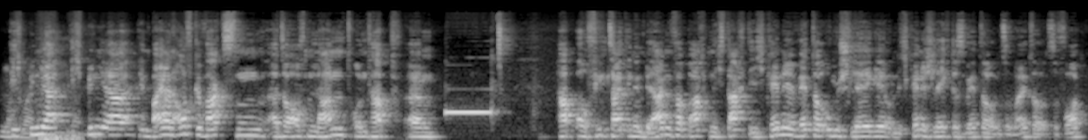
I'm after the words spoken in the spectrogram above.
Ich bin ja, ich bin ja in Bayern aufgewachsen, also auf dem Land und habe ähm, hab auch viel Zeit in den Bergen verbracht. Und ich dachte, ich kenne Wetterumschläge und ich kenne schlechtes Wetter und so weiter und so fort.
